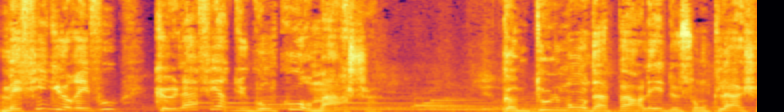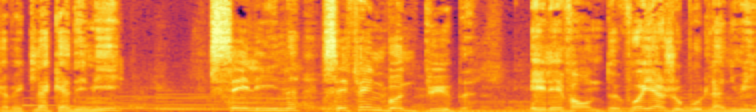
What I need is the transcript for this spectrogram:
Mais figurez-vous que l'affaire du Goncourt marche. Comme tout le monde a parlé de son clash avec l'Académie, Céline s'est fait une bonne pub et les ventes de Voyage au bout de la nuit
